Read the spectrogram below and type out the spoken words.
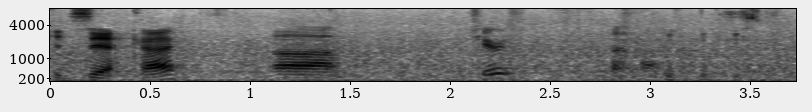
Good to see you. Okay. Uh, cheers.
